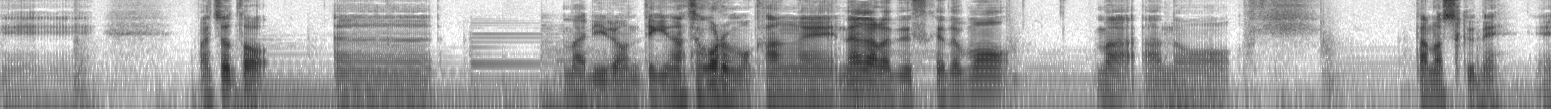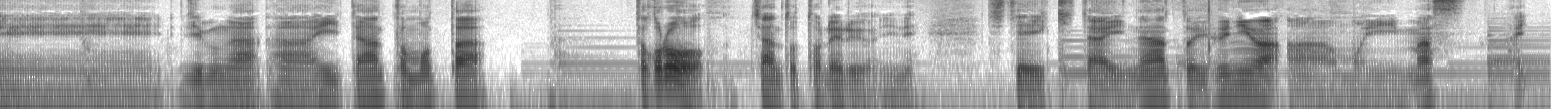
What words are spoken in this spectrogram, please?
えーまあ、ちょっとうんまあ、理論的なところも考えながらですけども、まあ、あの、楽しくね、えー、自分があいいなと思ったところをちゃんと取れるようにね、していきたいなというふうには思います。はい。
